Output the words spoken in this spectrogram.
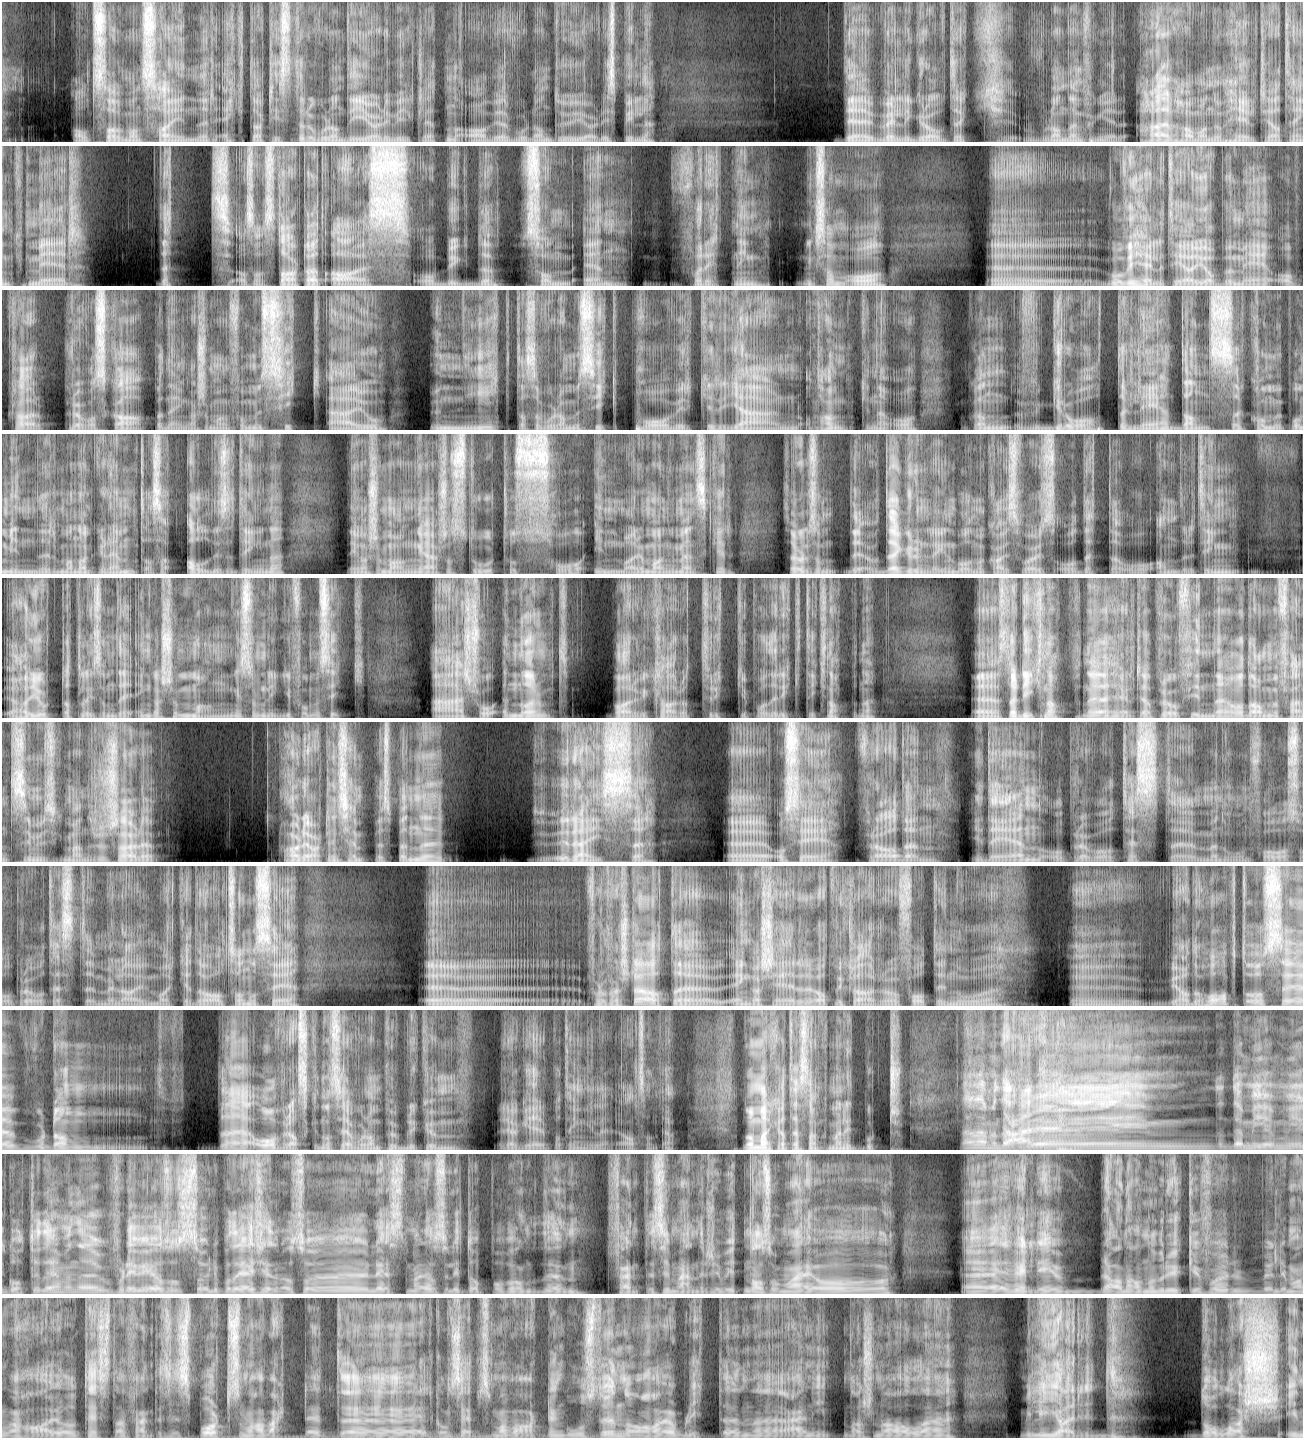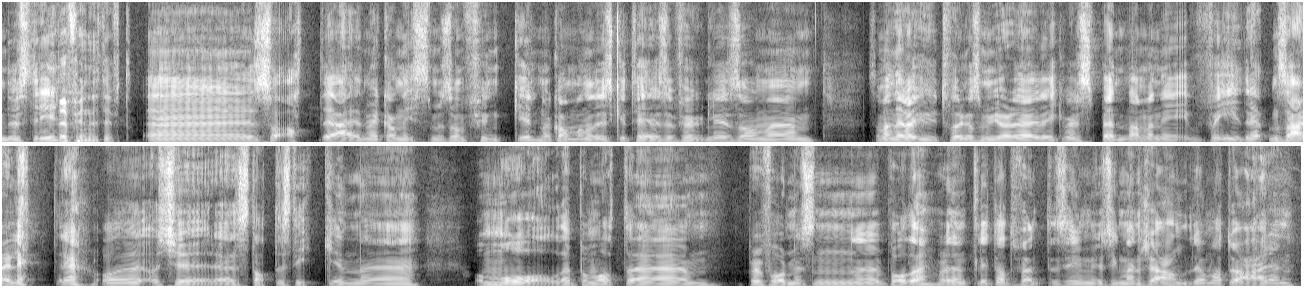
Altså man signer ekte artister, og hvordan de gjør det i virkeligheten, avgjør hvordan du gjør det i spillet. Det er veldig grovtrekk hvordan den fungerer. Her har man jo hele tida tenkt mer Altså starta et AS og bygd det som en forretning, liksom. Og hvor vi hele tida jobber med å klare, prøve å skape det engasjementet. For musikk er jo unikt. Altså hvordan musikk påvirker hjernen og tankene. og Man kan gråte, le, danse, komme på minner man har glemt. altså Alle disse tingene. Det engasjementet er så stort hos så innmari mange mennesker. Så er det, liksom, det, det er grunnleggende både med Kais Voice og dette og andre ting jeg har gjort. At liksom det engasjementet som ligger for musikk, er så enormt. Bare vi klarer å trykke på de riktige knappene. Eh, så det er de knappene jeg hele tida prøver å finne. Og da med Fantasy Music Manager så det, har det vært en kjempespennende reise eh, å se fra den ideen og prøve å teste med noen få, og så prøve å teste med livemarkedet og alt sånn, og se eh, for det første at det engasjerer, og at vi klarer å få til noe vi hadde håpt, og se hvordan Det er overraskende å se hvordan publikum reagerer på ting. eller alt sånt, ja. Nå merker jeg at jeg snakker meg litt bort. Nei, nei, men det er, eh, det er mye, mye godt i det. Men eh, fordi vi er så sorry på det Jeg kjenner også, leste meg også litt opp på den fantasy manager-biten, som er jo eh, et veldig bra navn å bruke. For veldig mange har jo testa fantasy sport, som har vært et, et konsept som har vart en god stund, og har jo blitt en, en internasjonal milliard dollarsindustri. Definitivt. Så at det er en mekanisme som funker Nå kan man jo diskutere selvfølgelig som, eh, som en del av utfordringen som gjør det likevel spennende, men i, for idretten så er det lettere å, å kjøre statistikken eh, og måle på en måte performancen eh, på det. For Du nevnte litt at Fantasy Music Manager handler jo om at du er en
